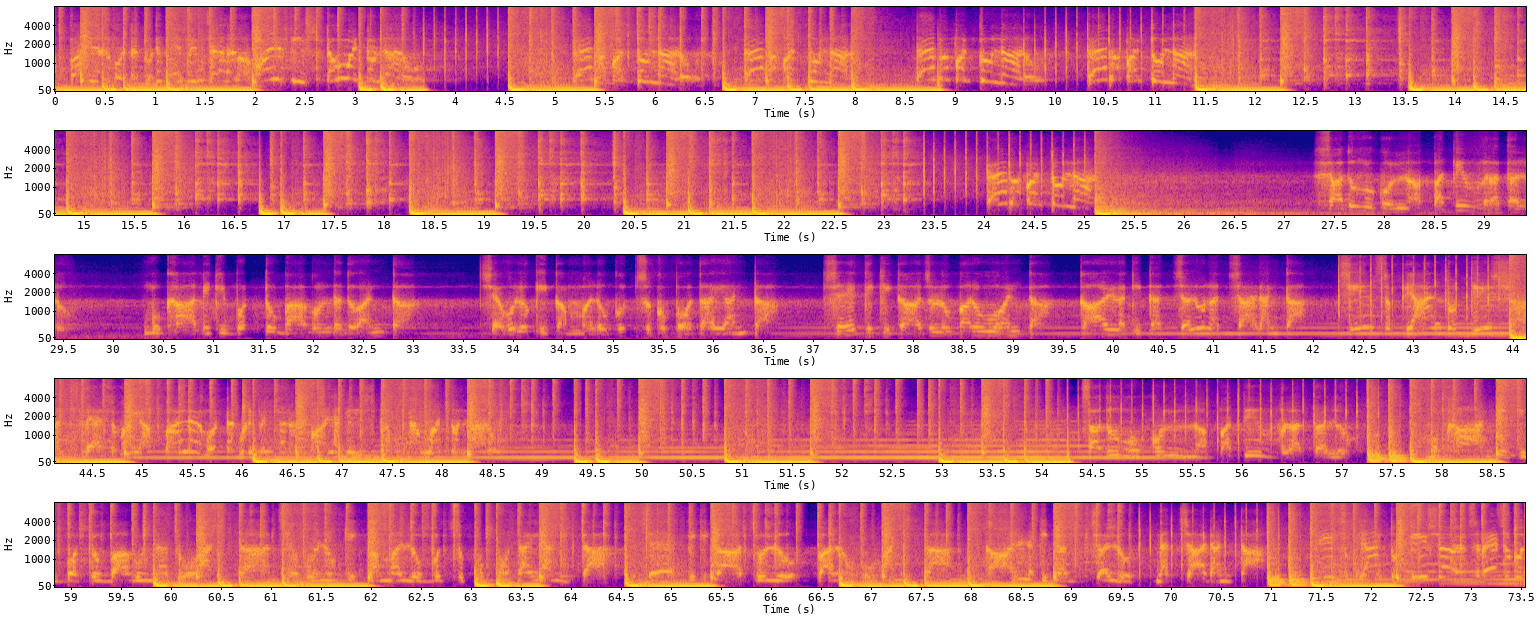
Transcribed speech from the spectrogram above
చదువుకున్న పతివ్రతలు. ముఖానికి బొట్టు బాగుండదు అంట. చెవులకి కమ్మలు గుచ్చుకుపోతాయి అంట. చేతికి గాజులు బరువు అంట. కాళ్ళకి గజ్జలు నచ్చాడంట. జీన్స్ ప్యాంటు టీ షర్ట్స్ వేసుకుని అబ్బాయిల మొట్ట కుడిపించడం వాళ్ళకి ఇష్టం అంటున్నారు చదువుకున్న పతివ్రతలు షర్ట్స్ వేసుకుని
